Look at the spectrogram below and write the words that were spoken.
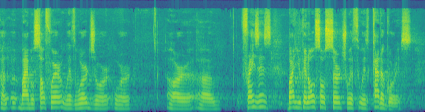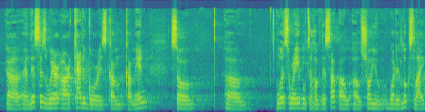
a, a Bible software with words or, or, or um, phrases, but you can also search with, with categories. Uh, and this is where our categories come, come in. So um, once we're able to hook this up, I'll, I'll show you what it looks like.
